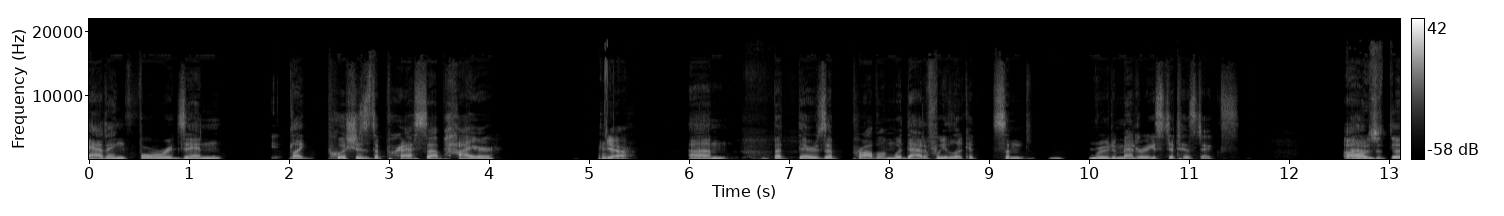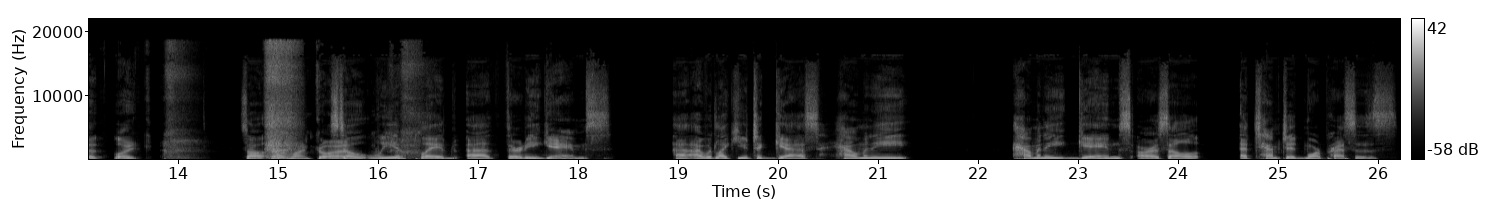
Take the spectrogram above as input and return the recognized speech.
adding forwards in, like pushes the press up higher. Yeah. Um, but there's a problem with that if we look at some rudimentary statistics. Oh, Um, is it that like? So Never mind. Go ahead. So we have played uh, 30 games. Uh, I would like you to guess how many how many games RSL attempted more presses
